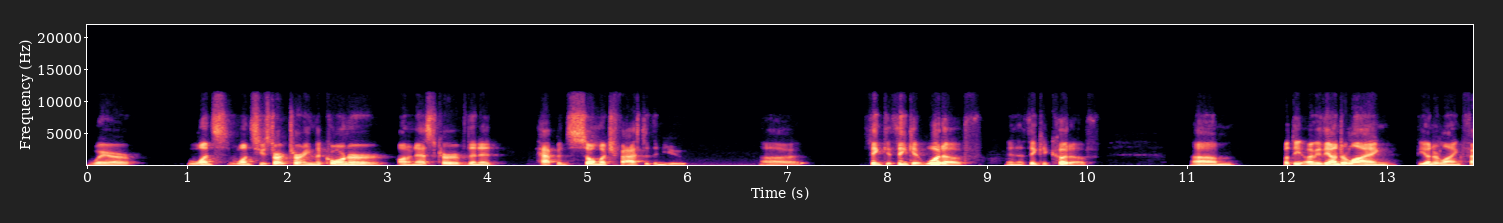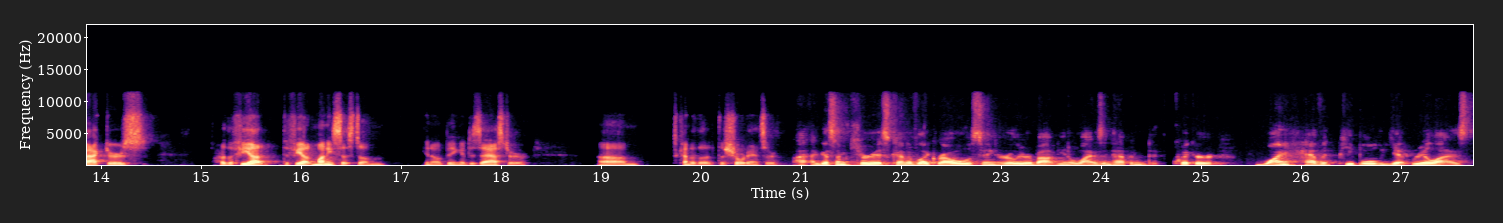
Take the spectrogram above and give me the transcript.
where once once you start turning the corner on an S curve, then it happens so much faster than you uh, think think it would have, and I think it could have. Um, but the I mean the underlying the underlying factors are the fiat the fiat money system, you know, being a disaster. Um, it's kind of the, the short answer. I, I guess I'm curious, kind of like Raoul was saying earlier about, you know, why hasn't happened quicker? Why haven't people yet realized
